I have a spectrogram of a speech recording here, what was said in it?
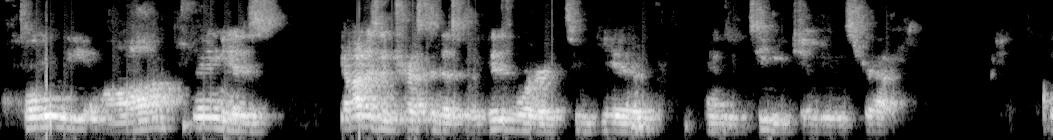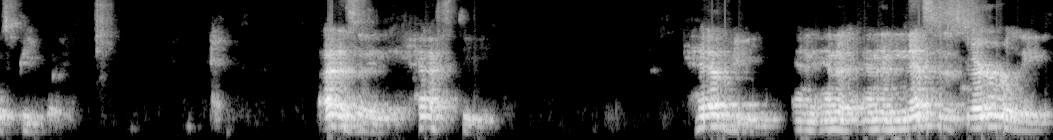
holy awe thing is God has entrusted us with His word to give and to teach and to instruct His people. That is a hefty, heavy, and, and, a, and a necessarily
